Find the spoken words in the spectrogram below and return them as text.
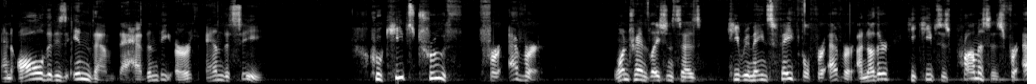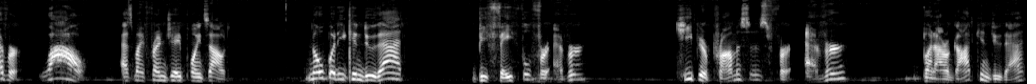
and all that is in them, the heaven, the earth, and the sea. Who keeps truth forever. One translation says, He remains faithful forever. Another, He keeps His promises forever. Wow! As my friend Jay points out, nobody can do that. Be faithful forever? Keep your promises forever? But our God can do that.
